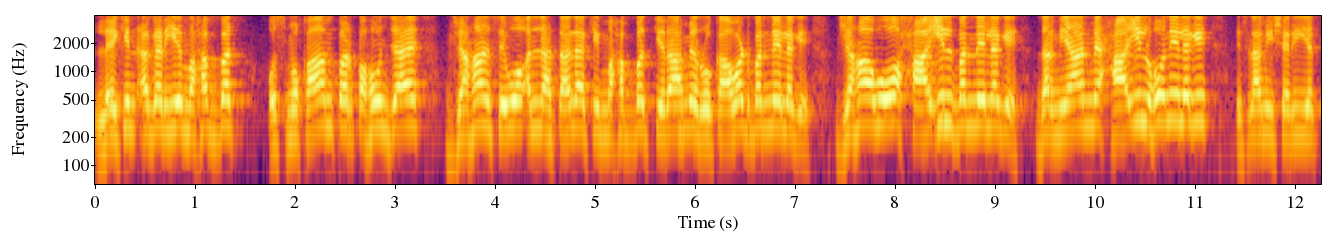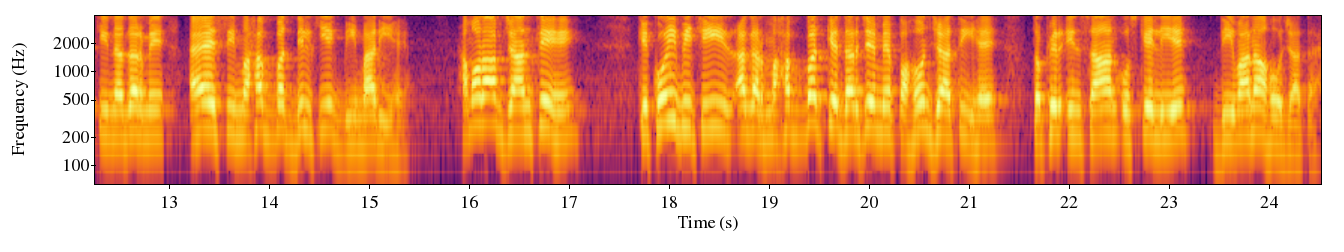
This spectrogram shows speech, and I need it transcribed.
لیکن اگر یہ محبت اس مقام پر پہنچ جائے جہاں سے وہ اللہ تعالیٰ کی محبت کی راہ میں رکاوٹ بننے لگے، جہاں وہ حائل بننے لگے، درمیان میں حائل ہونے لگے، اسلامی شریعت کی نظر میں ایسی محبت دل کی ایک بیماری ہے۔ ہم اور آپ جانتے ہیں کہ کوئی بھی چیز اگر محبت کے درجے میں پہنچ جاتی ہے تو پھر انسان اس کے لیے دیوانہ ہو جاتا ہے۔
